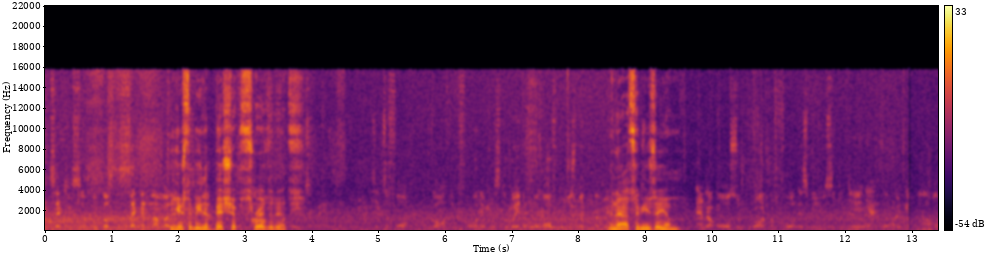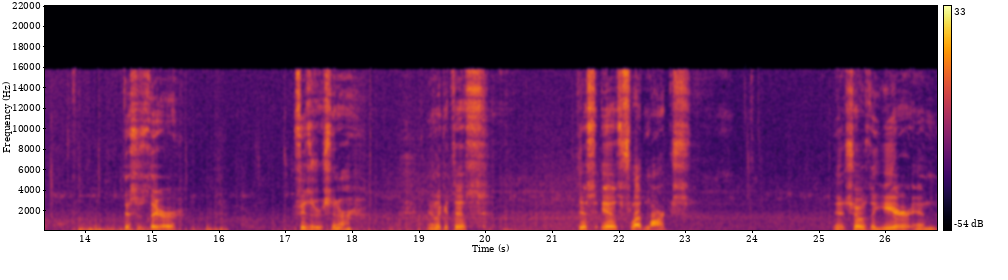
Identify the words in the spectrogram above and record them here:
I should have exactly so because the second number It used to be the bishop's residence. it's a four. Go four. That was the way the four often was written. And now it's a museum. And I also brought a four as we use it today. This is their visitor center. And look at this. This is flood marks. And it shows the year and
